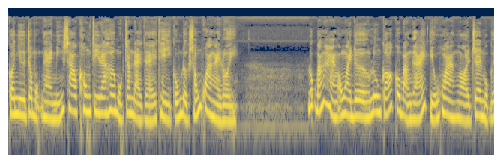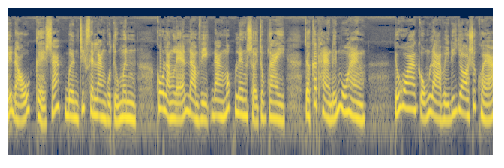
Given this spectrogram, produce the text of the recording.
Coi như trong một ngày miễn sao không chi ra hơn 100 đài tệ thì cũng được sống qua ngày rồi. Lúc bán hàng ở ngoài đường luôn có cô bạn gái Tiểu Hoa ngồi trên một ghế đẩu kề sát bên chiếc xe lăn của Tiểu Minh. Cô lặng lẽ làm việc đang móc lên sợi trong tay, chờ khách hàng đến mua hàng. Tiểu Hoa cũng là vì lý do sức khỏe,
